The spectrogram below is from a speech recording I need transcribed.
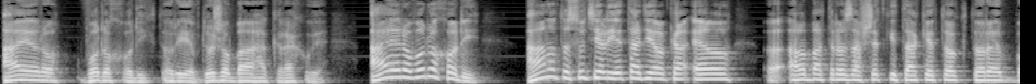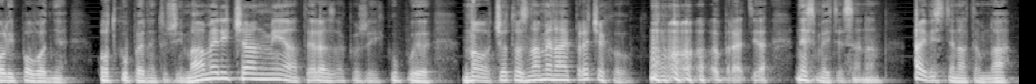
Aero Vodochody, ktorý je v Dožobách a krachuje. Aero Vodochody. Áno, to sú tie lietadielka L, e, Albatros a všetky takéto, ktoré boli povodne odkúpené, tuším, Američanmi a teraz akože ich kupuje. No, čo to znamená aj pre Čechov? Bratia, nesmiete sa nám. Aj vy ste na tom na.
